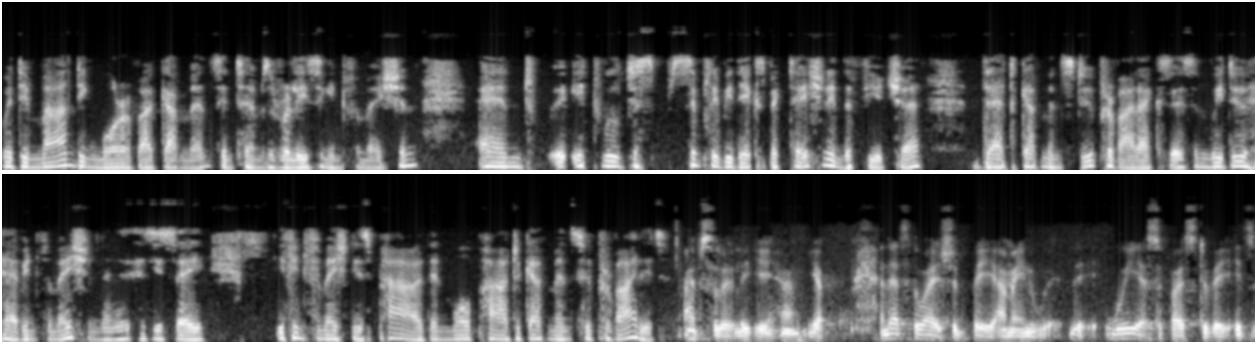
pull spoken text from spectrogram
We're demanding more of our governments in terms of releasing information, and it will just simply be the expectation in the future that governments do provide access and we do have information. And as you say, if information is power, then more power to governments who provide it. Absolutely, Gihan. Yep, and that's the way it should be. I mean, we are supposed to be. It's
